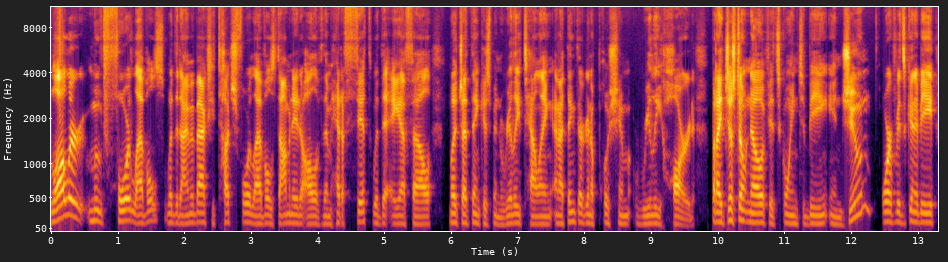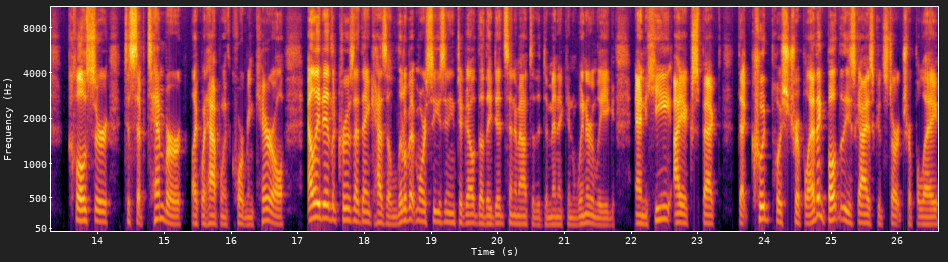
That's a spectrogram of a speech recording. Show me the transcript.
Lawlar moved four levels with the Diamondbacks. He touched four levels, dominated all of them, had a fifth with the AFL, which I think has been really telling. And I think they're going to push him really hard. But I just don't know if it's going to be in June or if it's going to be closer to September, like what happened with Corbin Carroll. Elly De La Cruz, I think, has a little bit more seasoning to go, though they did send him out to the Dominican Winter League. And he, I expect, that could push AAA. I think both of these guys could start AAA. I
